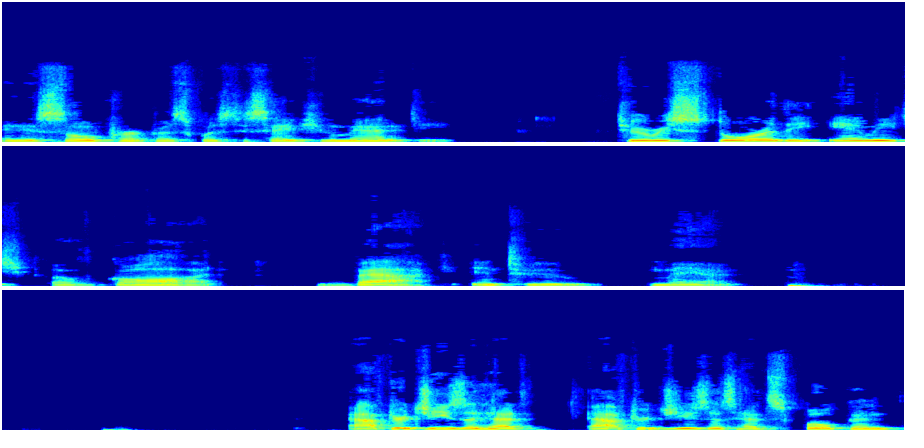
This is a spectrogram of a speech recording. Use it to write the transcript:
and his sole purpose was to save humanity, to restore the image of God back into man. After Jesus had after Jesus had spoken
